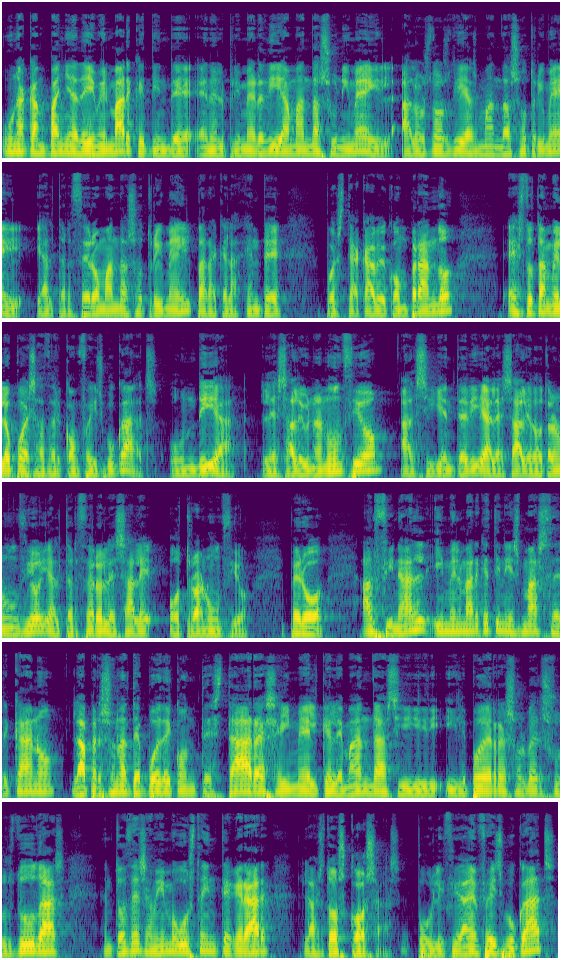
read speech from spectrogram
una campaña de email marketing de en el primer día mandas un email, a los dos días mandas otro email y al tercero mandas otro email para que la gente pues te acabe comprando. Esto también lo puedes hacer con Facebook Ads. Un día le sale un anuncio, al siguiente día le sale otro anuncio y al tercero le sale otro anuncio. Pero al final email marketing es más cercano, la persona te puede contestar a ese email que le mandas y, le puede resolver sus dudas. Entonces a mí me gusta integrar las dos cosas, publicidad en Facebook Ads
